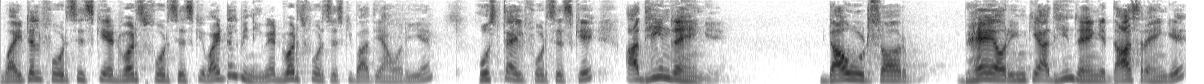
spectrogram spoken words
वाइटल फोर्सेस के एडवर्स फोर्सेस के वाइटल भी नहीं एडवर्स फोर्सेस की बात यहाँ हो रही है होस्टाइल फोर्सेस के अधीन रहेंगे। डाउट्स और भय और इनके अधीन रहेंगे, दास रहेंगे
